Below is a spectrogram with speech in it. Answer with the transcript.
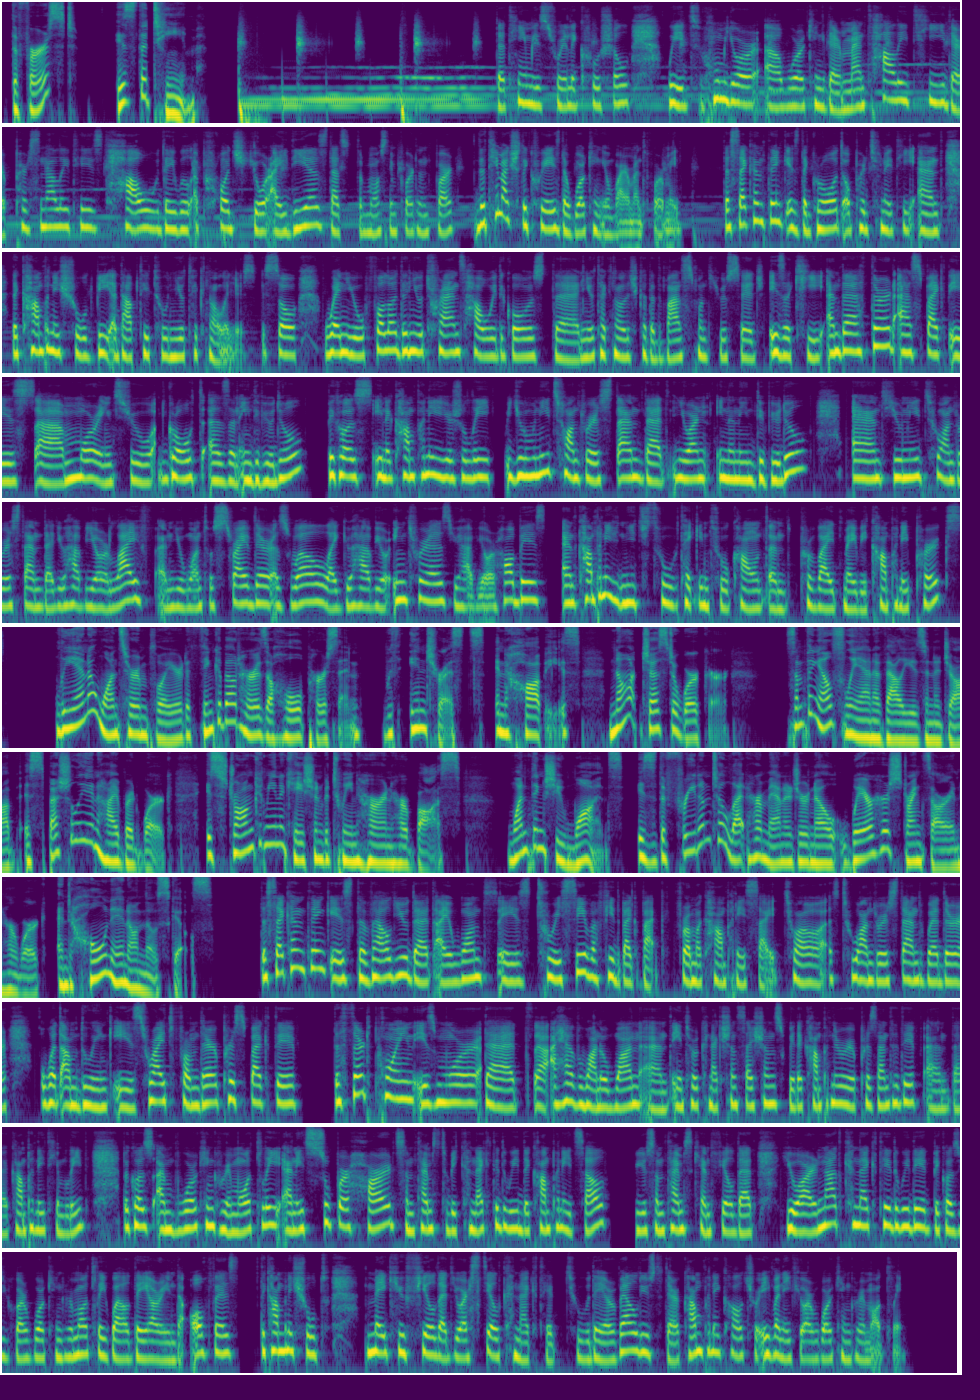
The first is the team. The team is really crucial with whom you're uh, working, their mentality, their personalities, how they will approach your ideas. That's the most important part. The team actually creates the working environment for me. The second thing is the growth opportunity, and the company should be adapted to new technologies. So when you follow the new trends, how it goes, the new technological advancement usage is a key. And the third aspect is uh, more into growth as an individual because in a company usually you need to understand that you are in an individual and you need to understand that you have your life and you want to strive there as well. Like you have your interests you have your hobbies and company needs to take into account and provide maybe company perks. Liana wants her employer to think about her as a whole person with interests and hobbies not just a worker Something else Liana values in a job, especially in hybrid work, is strong communication between her and her boss. One thing she wants is the freedom to let her manager know where her strengths are in her work and hone in on those skills. The second thing is the value that I want is to receive a feedback back from a company side to, uh, to understand whether what I'm doing is right from their perspective the third point is more that uh, I have one on one and interconnection sessions with a company representative and the company team lead because I'm working remotely and it's super hard sometimes to be connected with the company itself. You sometimes can feel that you are not connected with it because you are working remotely while they are in the office. The company should make you feel that you are still connected to their values, to their company culture, even if you are working remotely.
